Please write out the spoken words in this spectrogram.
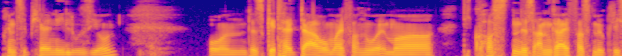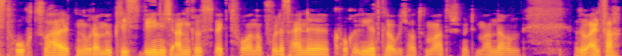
prinzipiell eine Illusion. Und es geht halt darum, einfach nur immer die Kosten des Angreifers möglichst hoch zu halten oder möglichst wenig Angriffsvektoren, obwohl das eine korreliert, glaube ich, automatisch mit dem anderen. Also einfach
